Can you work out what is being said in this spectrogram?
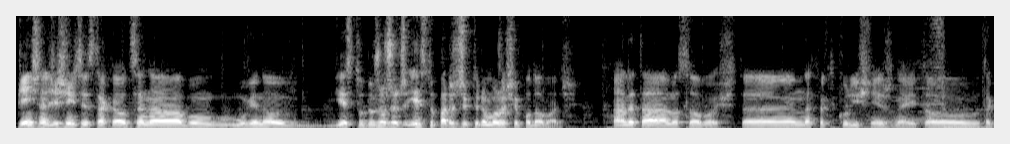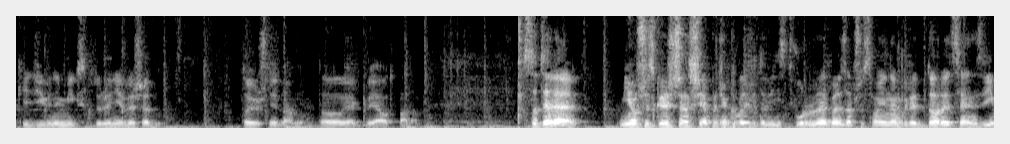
5 na 10 to jest taka ocena, bo mówię, no jest tu dużo rzeczy, jest tu parę rzeczy, które może się podobać. Ale ta losowość, ten efekt kuli śnieżnej, to taki dziwny miks, który nie wyszedł, to już nie dla mnie. To jakby ja odpadam. To tyle. Mimo wszystko jeszcze raz chciałem podziękować wydawnictwu Rebel za przesłanie nam gry do recenzji.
